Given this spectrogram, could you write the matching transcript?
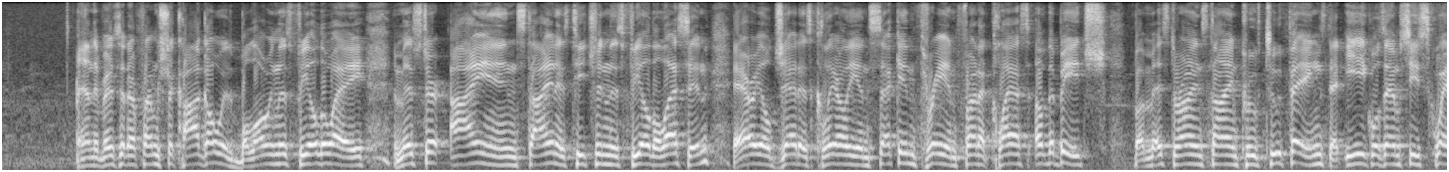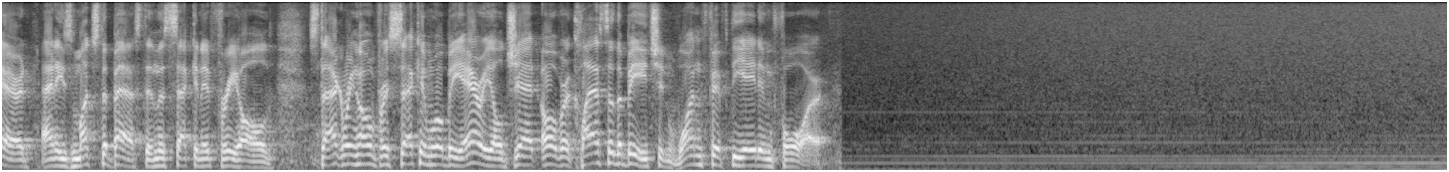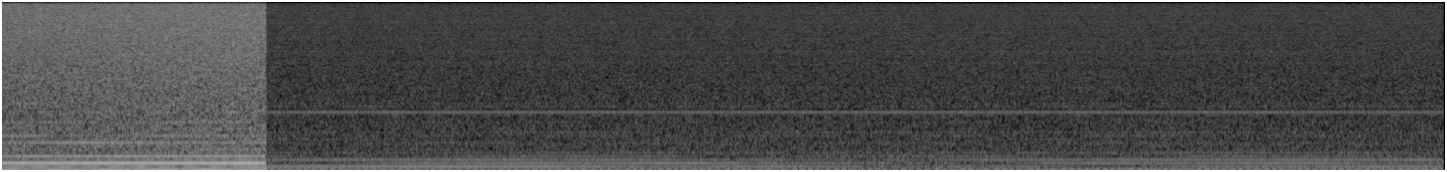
And the visitor from Chicago is blowing this field away. Mr. Einstein is teaching this field a lesson. Ariel Jet is clearly in second, three in front of Class of the Beach. But Mr. Einstein proved two things, that E equals MC squared, and he's much the best in the second at Freehold. Staggering home for second will be Ariel Jet over Class of the Beach in 158 and 4.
